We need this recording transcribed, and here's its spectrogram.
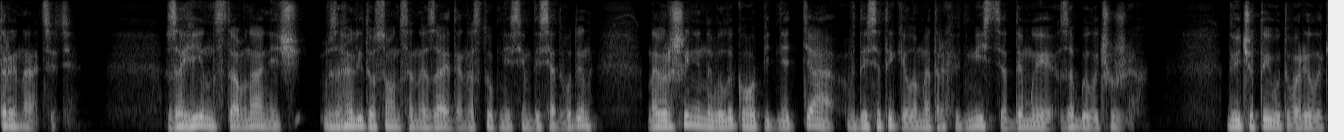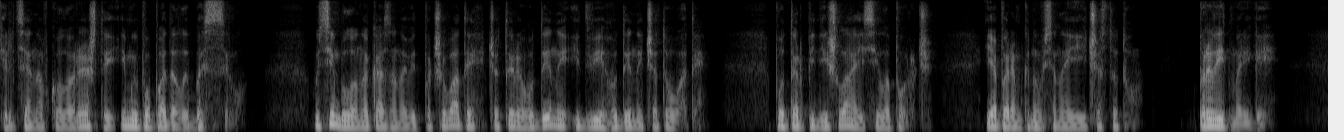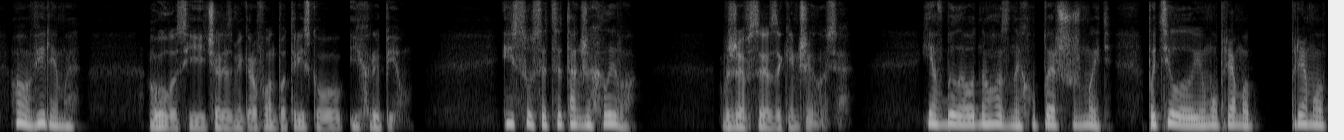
Тринадцять. Загін став на ніч. Взагалі-то сонце не зайде наступні 70 годин на вершині невеликого підняття в 10 кілометрах від місця, де ми забили чужих. Дві чоти утворили кільце навколо решти, і ми попадали без сил. Усім було наказано відпочивати 4 години і 2 години чатувати. Потер підійшла і сіла поруч. Я перемкнувся на її частоту. Привіт, Марігей. О, Вільяме. Голос її через мікрофон потріскував і хрипів. Ісусе, це так жахливо. Вже все закінчилося. Я вбила одного з них у першу ж мить, поцілила йому прямо, прямо.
